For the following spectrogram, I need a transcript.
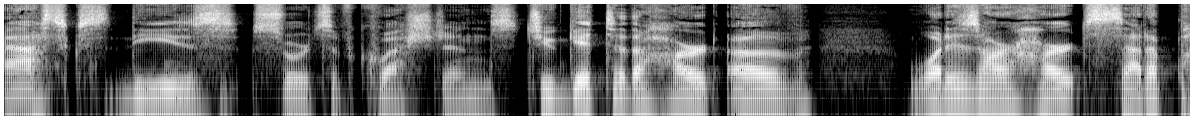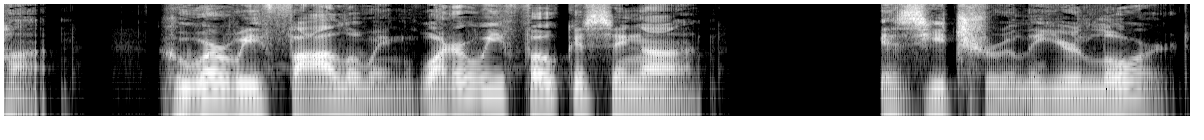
asks these sorts of questions to get to the heart of what is our heart set upon? Who are we following? What are we focusing on? Is he truly your Lord?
